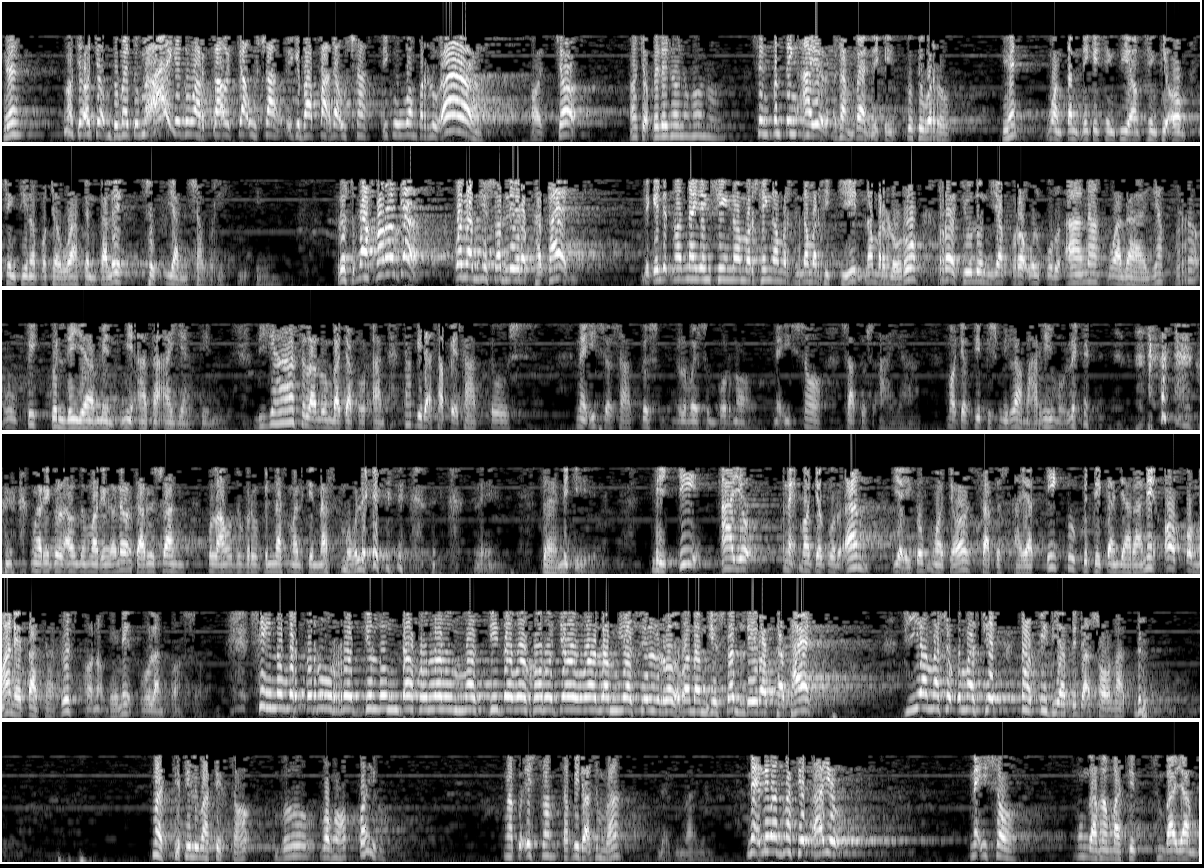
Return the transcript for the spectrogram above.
Ya. Ojo-ojo tume-tume. Ah, iki keluarga. Ojo usah. Iki bapak dak usah. Iku uang perlu. Ah. Ojo. Ojo pilih ngono-ngono. Sing penting ayo sampai iki. Kudu weruh. Ya. Wonten iki sing dia sing diom sing dinapa dawahaken kalih Sufyan Sauri. Terus wa kharaja walam yusalli rakaatain Dikindit makna yang sing nomor sing nomor sing nomor siji, nomor loro, rajulun yaqra'ul Qur'ana wa la yaqra'u fi kulli yamin mi'ata ayatin. Dia selalu membaca Quran, tapi tidak sampai satu. Nek iso satu lebih sempurna. Nek iso satu ayat. Mau jadi bismillah mari boleh. mari kula untuk mari ngono tarusan kula untuk berbenas malikin nas boleh. Lah niki. Niki ayo nek maca Quran yaiku maca 100 ayat iku ketika jarane apa maneh tadarus ana kene bulan puasa. Sing nomor telu rajulun dakhalal masjid wa kharaja wa lam yasil wa lam yusalli rakaatain. Dia masuk ke masjid tapi dia tidak sholat. Masjid diliwati tok. Bu, wong apa itu? ngaku Islam tapi tidak sembah, tidak sembahyang. Nek lewat masjid ayo. Nek iso munggah nang masjid sembahyang.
